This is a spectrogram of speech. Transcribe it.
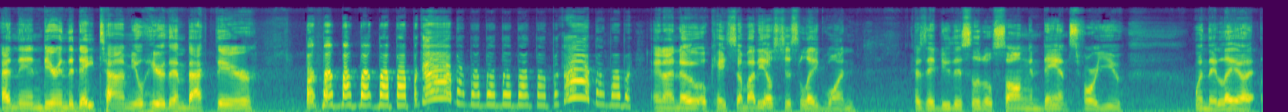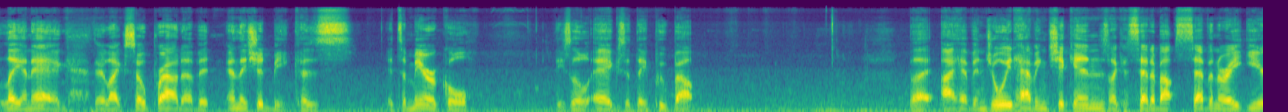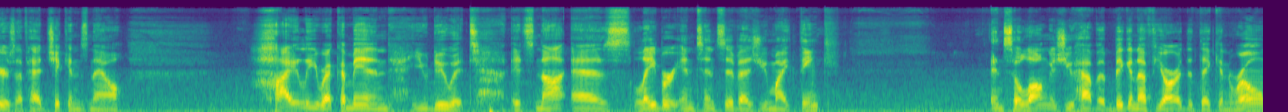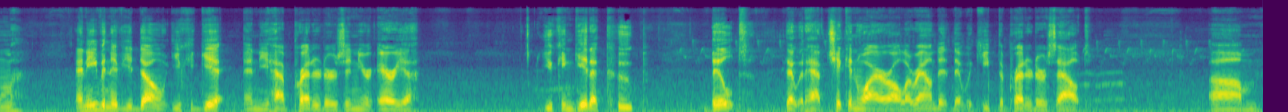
and then during the daytime, you'll hear them back there. And I know, okay, somebody else just laid one because they do this little song and dance for you when they lay a, lay an egg. They're like so proud of it, and they should be because it's a miracle. These little eggs that they poop out. But I have enjoyed having chickens. Like I said, about seven or eight years I've had chickens now. Highly recommend you do it. It's not as labor intensive as you might think. And so long as you have a big enough yard that they can roam, and even if you don't, you could get, and you have predators in your area, you can get a coop built that would have chicken wire all around it that would keep the predators out. Um,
